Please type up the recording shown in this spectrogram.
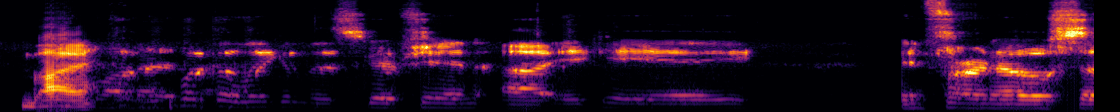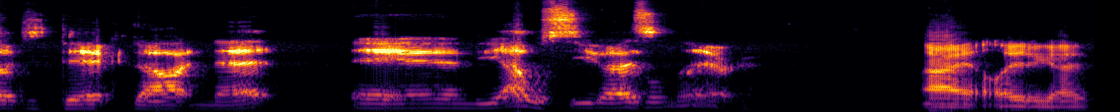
Bye. a lot better We'll put the link in the description, uh, aka infernosucksdick.net. And yeah, we'll see you guys on there. Alright, later guys.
